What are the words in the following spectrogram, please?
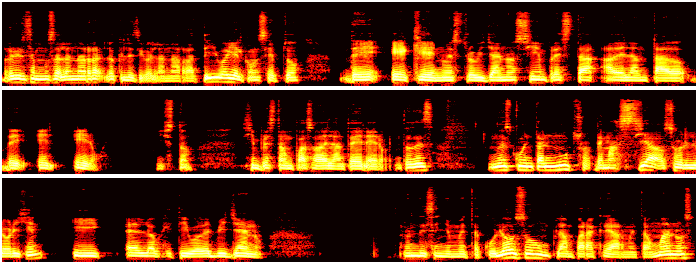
regresamos a la narra lo que les digo, la narrativa y el concepto de eh, que nuestro villano siempre está adelantado del el héroe. ¿Listo? Siempre está un paso adelante del héroe. Entonces, nos cuentan mucho, demasiado sobre el origen y el objetivo del villano un diseño metaculoso, un plan para crear metahumanos,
